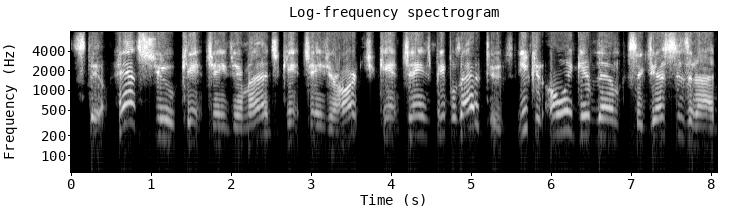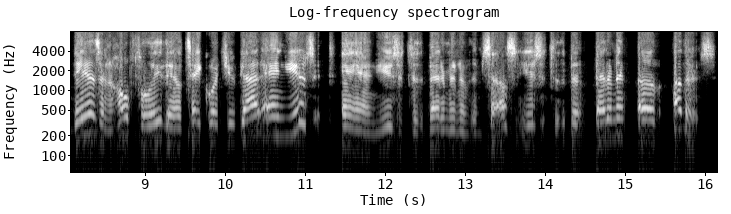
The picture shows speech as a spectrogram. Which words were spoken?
still. Hence, you can't change their minds, you can't change their hearts, you can't change people's attitudes. You can only give them suggestions and ideas, and hopefully they'll take what you got and use it. And use it to the betterment of themselves, and use it to the betterment of others.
